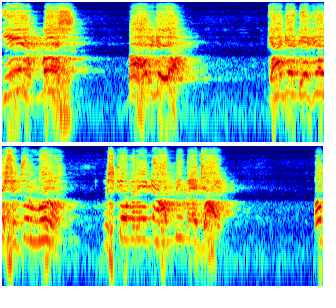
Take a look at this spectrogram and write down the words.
یہ عباس باہر گیا۔ جا کے دیکھا، شتر مر۔ اس کے اوپر ایک آدمی بیٹھا ہے اور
